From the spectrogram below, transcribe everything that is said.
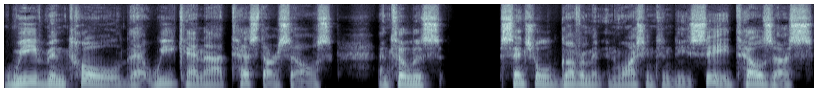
We've been told that we cannot test ourselves until this central government in Washington, D.C. tells us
